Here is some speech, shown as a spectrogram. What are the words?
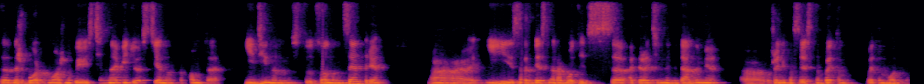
э, дашборд можно вывести на видеостену в каком-то едином ситуационном центре, а, и, соответственно, работать с оперативными данными а, уже непосредственно в этом, в этом модуле.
